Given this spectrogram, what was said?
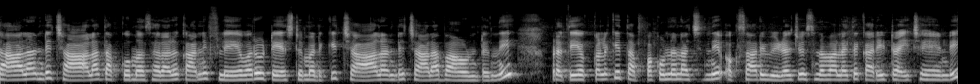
చాలా అంటే చాలా తక్కువ మసాలాలు కానీ ఫ్లేవరు టేస్ట్ మటుకి చాలా అంటే చాలా బాగుంటుంది. ప్రతి ఒక్కరికి తప్పకుండా నచ్చింది. ఒకసారి వీడియో చూసిన వాళ్ళైతే కర్రీ ట్రై చేయండి.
